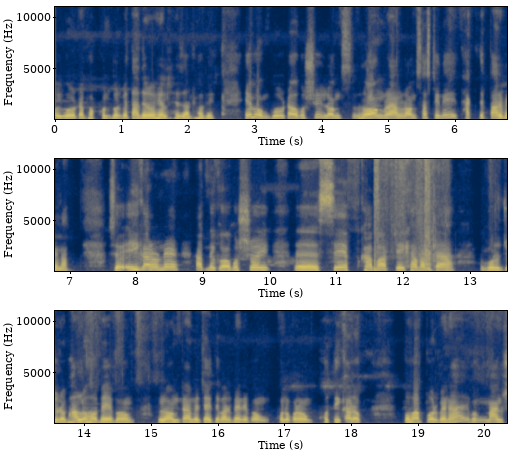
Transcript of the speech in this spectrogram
ওই গরুটা ভক্ষণ করবে, তাদেরও হেলথ হ্যাজার্ড হবে। এবং গরুটা অবশ্যই লং লং রান লং সাস্টেনে থাকতে পারবে না। সো এই কারণে আপনাকে অবশ্যই সেফ খাবার, যেই খাবারটা গরুর জন্য ভালো হবে এবং লং টার্মে চাইতে পারবেন এবং কোনো কোনো ক্ষতিকারক প্রভাব পড়বে না এবং মাংস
